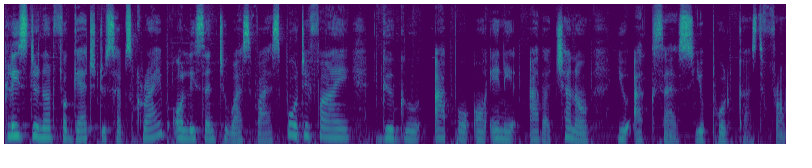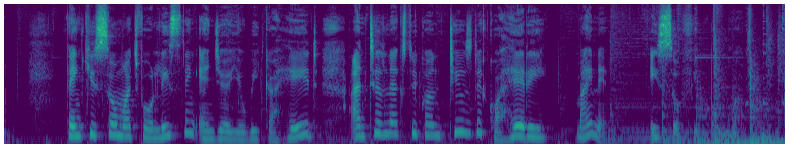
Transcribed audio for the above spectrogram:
Please do not forget to subscribe or listen to us via Spotify, Google, Apple, or any other channel you access your podcast from. Thank you so much for listening. Enjoy your week ahead. Until next week on Tuesday, Kwaheri. My name is Sophie Mbogwa.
